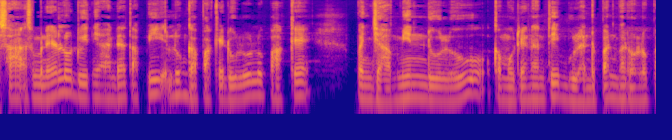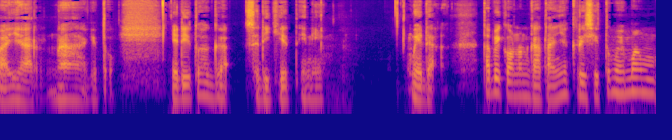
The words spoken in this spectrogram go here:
sebenarnya lu duitnya ada tapi lu nggak pakai dulu, lu pakai penjamin dulu, kemudian nanti bulan depan baru lu bayar. Nah, gitu. Jadi itu agak sedikit ini beda. Tapi konon katanya kris itu memang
